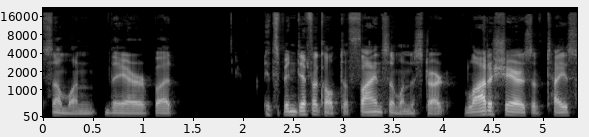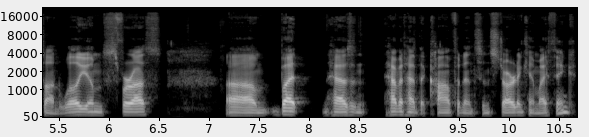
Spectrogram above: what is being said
someone there, but it's been difficult to find someone to start. A lot of shares of Ty'Son Williams for us, um, but hasn't haven't had the confidence in starting him. I think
